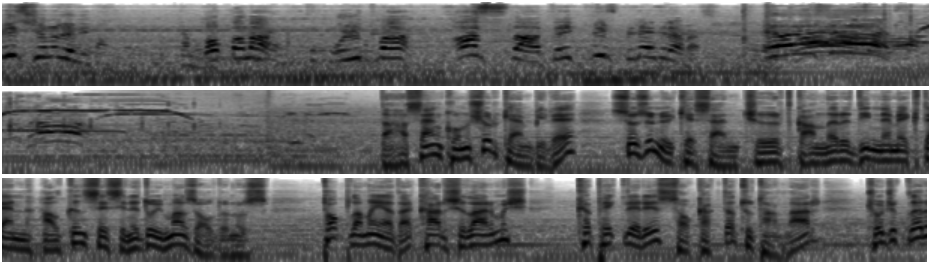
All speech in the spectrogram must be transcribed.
Biz şunu dedik. Toplama, uyutma asla teklif bile edilemez. Daha sen konuşurken bile sözünü kesen çığırtkanları dinlemekten halkın sesini duymaz oldunuz. Toplamaya da karşılarmış, köpekleri sokakta tutanlar çocukları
